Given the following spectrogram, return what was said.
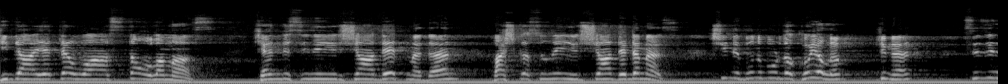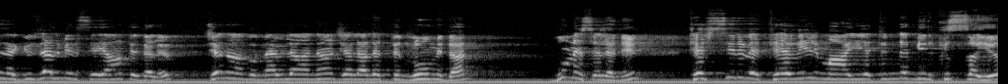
hidayete vasıta olamaz. Kendisini irşad etmeden başkasını irşad edemez. Şimdi bunu burada koyalım. Kime? Sizinle güzel bir seyahat edelim. Cenab-ı Mevlana Celaleddin Rumi'den bu meselenin tefsir ve tevil mahiyetinde bir kıssayı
